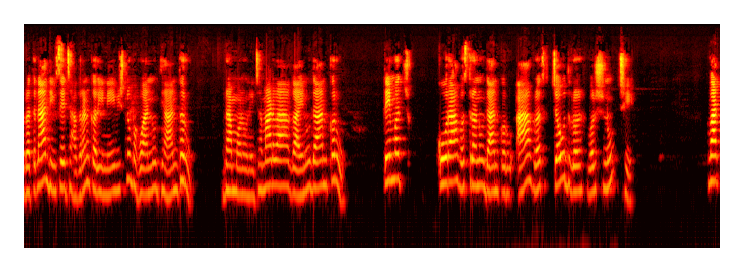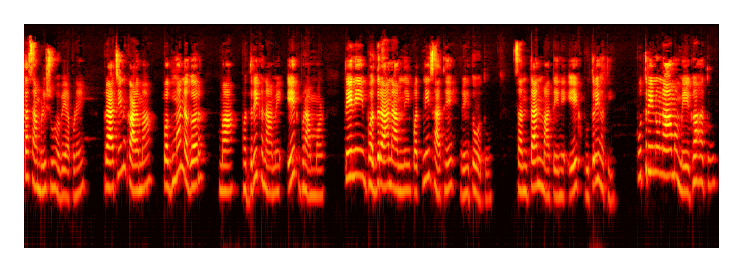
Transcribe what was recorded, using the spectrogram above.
વ્રતના દિવસે જાગરણ કરીને વિષ્ણુ ભગવાનનું ધ્યાન ધરવું બ્રાહ્મણોને જમાડવા ગાયનું દાન કરવું તેમજ કોરા વસ્ત્રનું દાન કરવું આ વ્રત ચૌદ વર્ષનું છે. વાર્તા સાંભળીશું હવે આપણે. પ્રાચીન કાળમાં પદ્મનગરમાં ભદ્રિક નામે એક બ્રાહ્મણ તેની ભદ્રા નામની પત્ની સાથે રહેતો હતો. સંતાનમાં તેને એક પુત્રી હતી. પુત્રીનું નામ મેઘા હતું.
